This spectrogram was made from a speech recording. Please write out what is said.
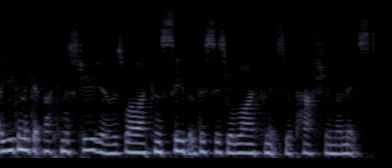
Are you going to get back in the studio as well? I can see that this is your life and it's your passion, and it's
